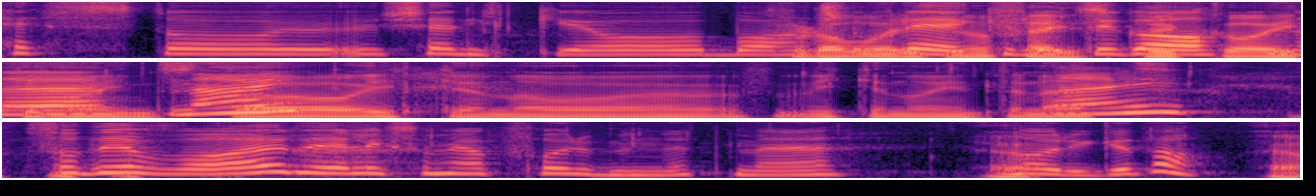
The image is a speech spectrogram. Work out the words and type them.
hest og kjelke og barn som leker ute i gatene. For da var det ikke noe Facebook og ikke noe. Insta Nei, og ikke noe, ikke noe internett. nei. Så det var det liksom jeg forbundet med Ja. Norge, da. Ja.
